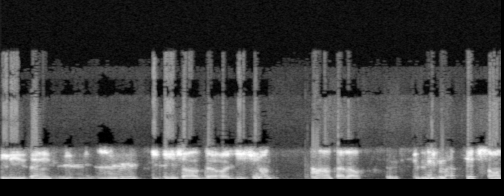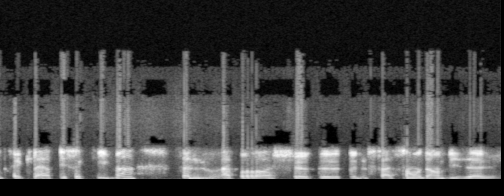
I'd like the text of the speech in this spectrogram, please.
les individus et les genres de religion différentes. Alors, les motifs sont très clairs. Effectivement, ça nous rapproche d'une façon d'envisager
